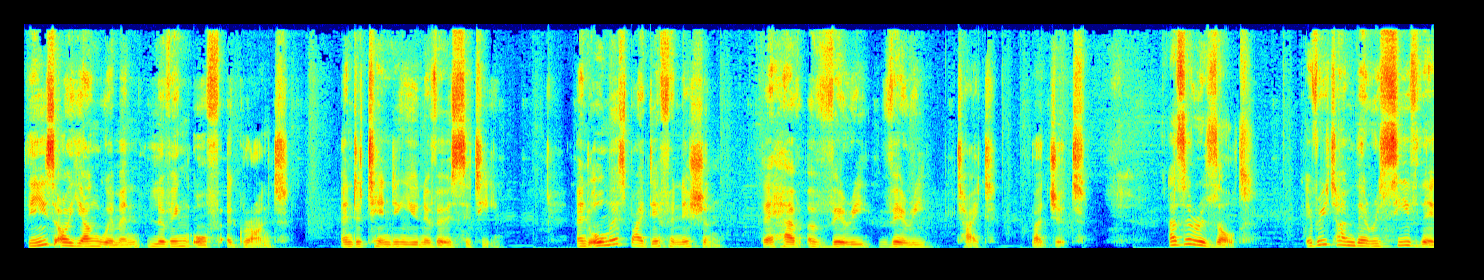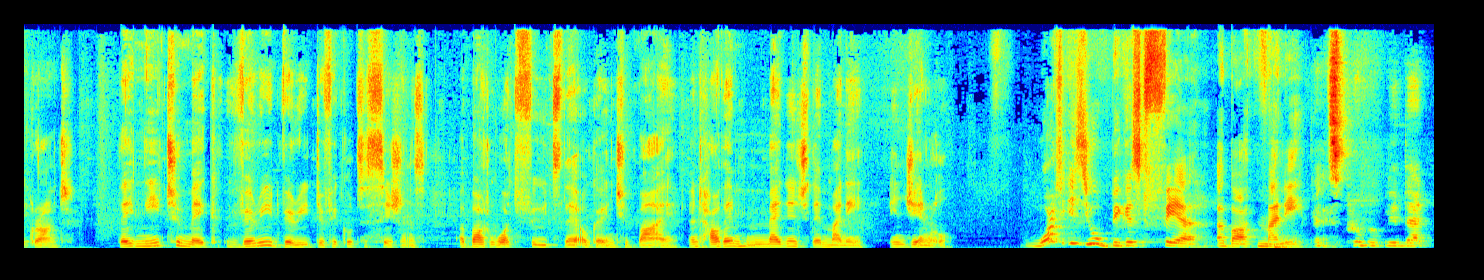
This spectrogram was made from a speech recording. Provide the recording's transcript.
These are young women living off a grant and attending university. And almost by definition, they have a very, very tight budget. As a result, every time they receive their grant, they need to make very, very difficult decisions about what foods they are going to buy and how they manage their money in general. What is your biggest fear about money? It's probably that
